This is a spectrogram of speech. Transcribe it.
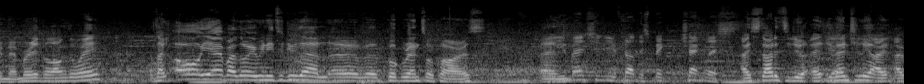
remembered it along the way. I was like, oh yeah, by the way, we need to do that uh, book rental cars, And You mentioned you've got this big checklist. I started to do. uh, Eventually, I, I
